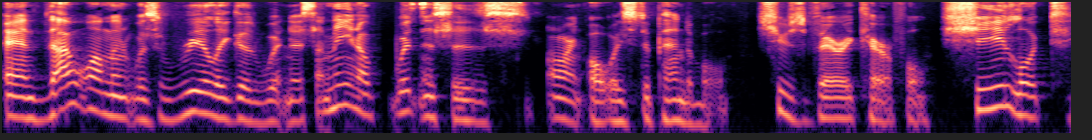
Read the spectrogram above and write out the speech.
And that woman was a really good witness. I mean, you know, witnesses aren't always dependable. She was very careful. She looked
